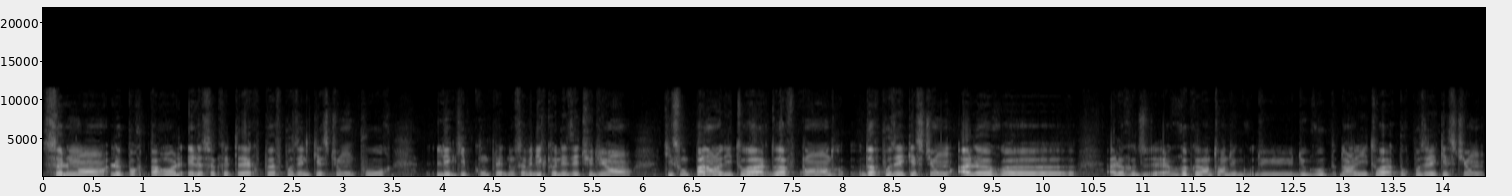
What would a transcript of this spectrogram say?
seulement le porte-parole et le secrétaire peuvent poser une question pour l'équipe complète. Donc ça veut dire que les étudiants qui ne sont pas dans l'auditoire doivent, poser des questions à leur, euh, représentant du, groupe dans l'auditoire pour poser les questions.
